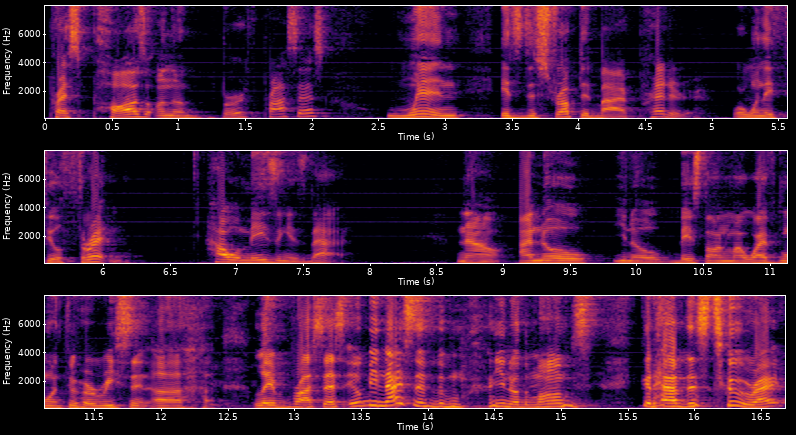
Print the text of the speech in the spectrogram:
press pause on the birth process when it's disrupted by a predator or when they feel threatened. How amazing is that? Now, I know, you know, based on my wife going through her recent uh, labor process, it would be nice if the, you know, the moms could have this too, right?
